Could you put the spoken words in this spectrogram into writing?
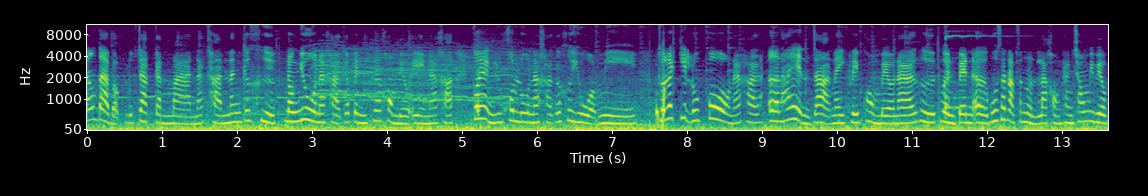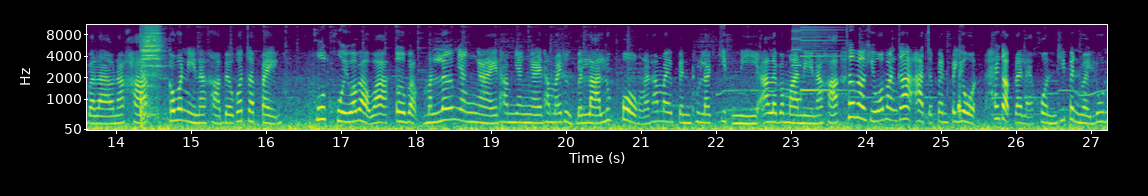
ตั้งแต่แบบรู้จักกันมานะคะ นั่นก็คือน้องยูนะคะ ก็เป็นเพื่อนของเบลเองนะคะ ก็อย่างที่ทุกคนรู้นะคะก็คือยูมีธุรกิจลูกโป่งนะคะเออถ้าเห็นจากในคลิปของเบลนะก็คือเหมือนเป็นเออผู้สนับสนุนหลักของทางช่องมีเบลไปแล้วนะคะ ก็วันนี้นะคะเบลก็จะไป พูดคุยว่าแบบว่า เออแบบมันเริ่มยังไงทำยังไงทำไมถึงเป็นร้านลูกโป่ง แล้วทำไมเป็นธุรกิจนี้อะไรประมาณนี้นะคะซึ่งเบลคิดว่ามันก็อาจจะเป็นประโยชน์ให้กับหลาย ๆ คนที่เป็นวัยรุ่น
